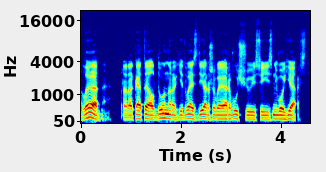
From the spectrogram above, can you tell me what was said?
«Ладно», — пророкотал донор, едва сдерживая рвущуюся из него ярость.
